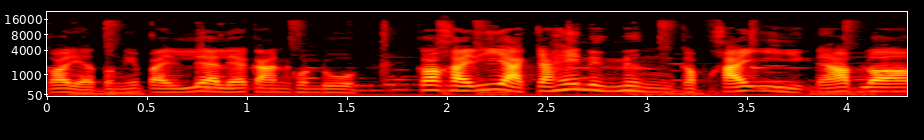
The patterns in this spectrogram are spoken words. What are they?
ก็เดี๋ยวตรงนี้ไปเรื่อยเลยละกันคนดู ก็ใครที่อยากจะให้หนึ่งหนึ่งกับใครอีกนะครับ ลอง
